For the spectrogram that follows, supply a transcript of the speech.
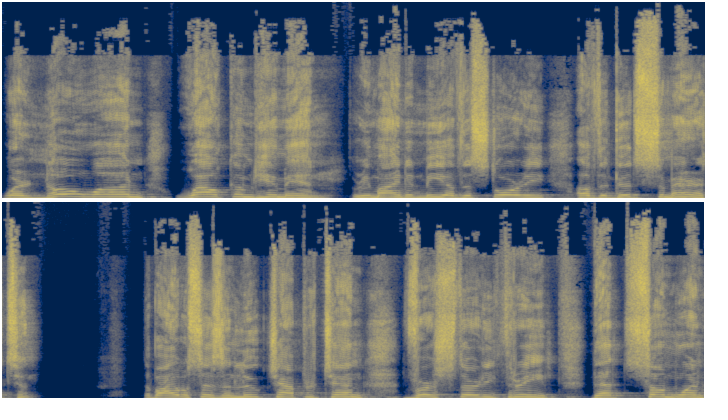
where no one welcomed him in. Reminded me of the story of the Good Samaritan. The Bible says in Luke chapter 10, verse 33, that someone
